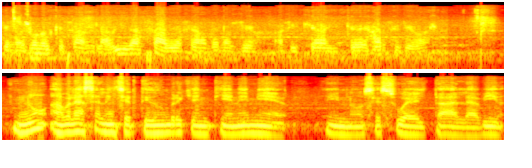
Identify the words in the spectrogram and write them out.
que no es uno el que sabe, la vida sabe hacia dónde nos lleva, así que hay que dejarse llevar. No abraza la incertidumbre quien tiene miedo y no se suelta a la vida.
